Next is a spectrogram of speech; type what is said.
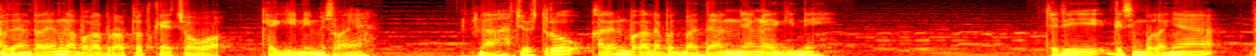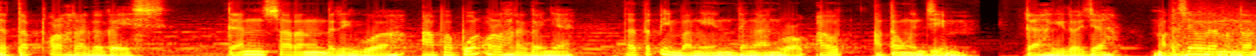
badan kalian nggak bakal berotot kayak cowok, kayak gini misalnya. Nah, justru kalian bakal dapat badan yang kayak gini. Jadi kesimpulannya tetap olahraga guys. Dan saran dari gua, apa pun olahraganya, tetap imbangin dengan workout atau nge-gym. Dah gitu aja. Makasih yang udah nonton.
